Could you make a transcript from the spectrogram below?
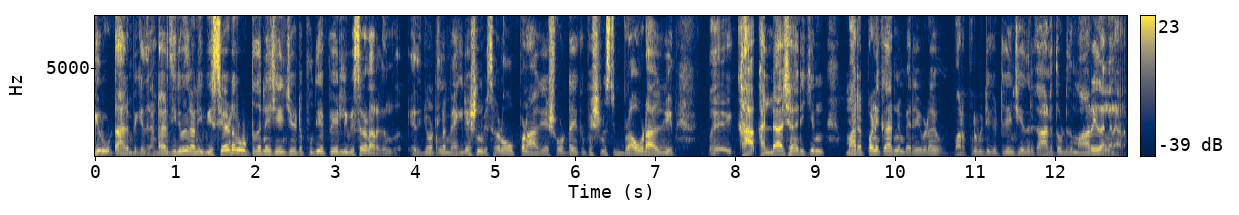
ഈ റൂട്ട് ആരംഭിക്കുന്നത്. രണ്ടായിരത്തി ഇരുപതിലാണ് ഈ വിസയുടെ റൂട്ട് തന്നെ ചേഞ്ച് ചെയ്തിട്ട് പുതിയ പേരിൽ വിസകൾ ഇറങ്ങുന്നത്. ഇതിനോട്ടുള്ള മൈഗ്രേഷൻ വിസകൾ ഓപ്പൺ ആകുകയും ഷോർട്ട് ഓക്കുപേഷൻ ലിസ്റ്റ് ബ്രൗഡ് ആകുകയും കല്ലാശാരിക്കും മരപ്പണിക്കാരനും വരെ ഇവിടെ വർക്ക് പെർമിറ്റ് കിട്ടുകയും ചെയ്യുന്നൊരു കാലത്തോട്ട് ഇത് മാറിയത് അങ്ങനെയാണ്.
